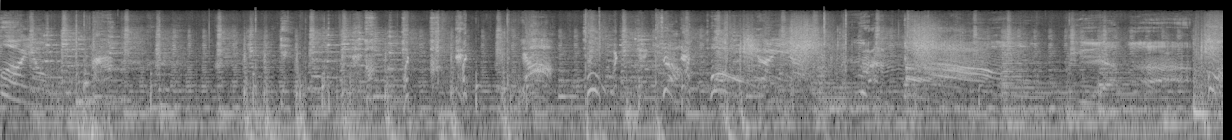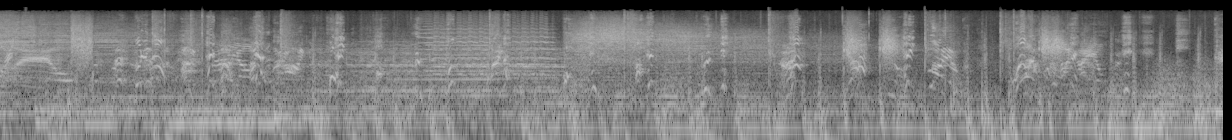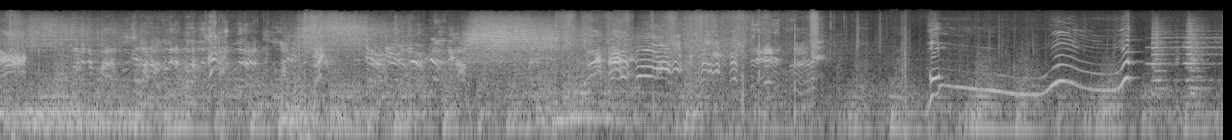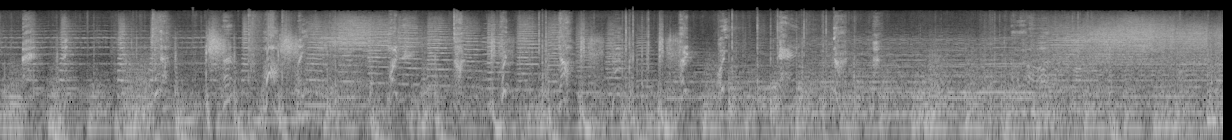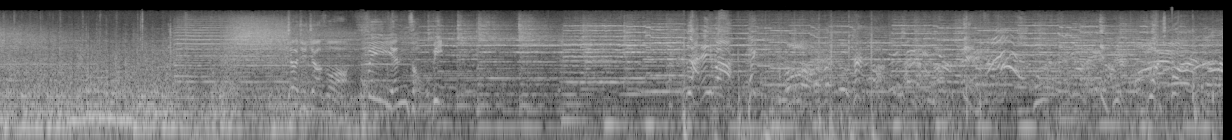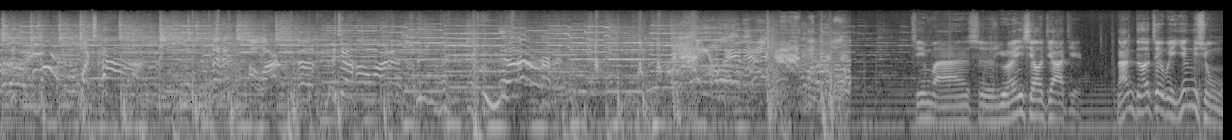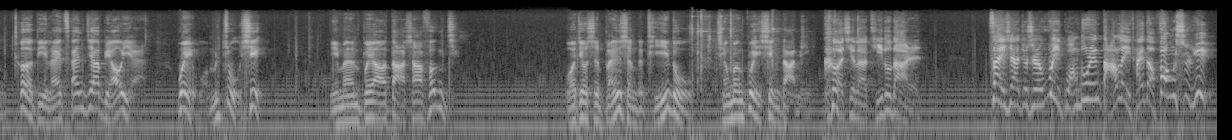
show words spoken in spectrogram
Mario! 叫做飞檐走壁。来吧！我穿，我插，好玩，真好玩。今晚是元宵佳节，难得这位英雄特地来参加表演，为我们助兴。你们不要大煞风景。我就是本省的提督，请问贵姓大名？客气了，提督大人。在下就是为广东人打擂台的方世玉。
